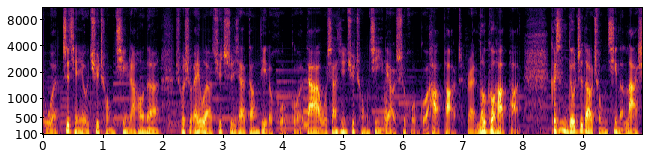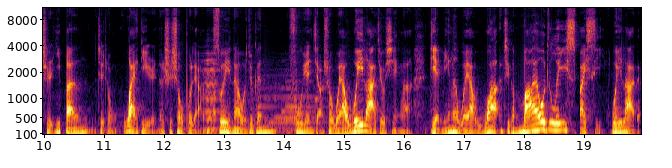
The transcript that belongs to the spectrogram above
我之前有去重庆，然后呢，说说哎，我要去吃一下当地的火锅。大家，我相信去重庆一定要吃火锅，hot pot，right，local hot pot。可是你都知道，重庆的辣是一般这种外地人的是受不了的。所以呢，我就跟服务员讲说，我要微辣就行了，点名了我要哇这个 mildly spicy 微辣的。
